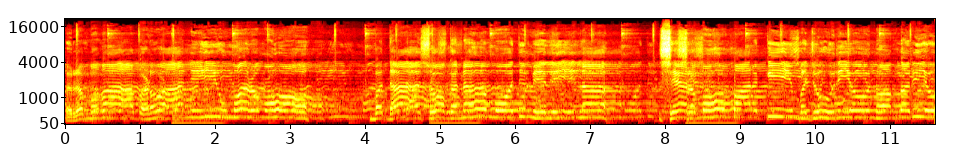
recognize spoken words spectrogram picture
રમવા, ભણવાની ઉંમરમો બધા શોખ ન મોજ મેલીના શેરમો પારકી મજૂરીઓ, નોકરીઓ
